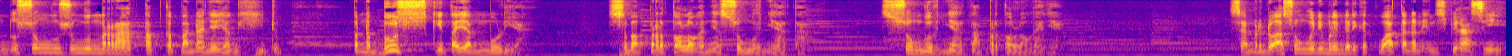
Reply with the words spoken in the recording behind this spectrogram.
untuk sungguh-sungguh meratap kepadanya yang hidup. Penebus kita yang mulia sebab pertolongannya sungguh nyata. Sungguh nyata pertolongannya. Saya berdoa sungguh ini boleh menjadi kekuatan dan inspirasi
